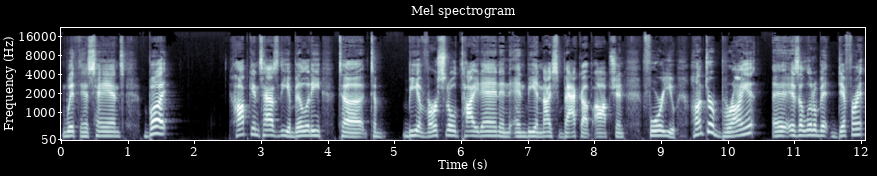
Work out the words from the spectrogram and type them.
with his hands, but Hopkins has the ability to to be a versatile tight end and, and be a nice backup option for you. Hunter Bryant uh, is a little bit different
